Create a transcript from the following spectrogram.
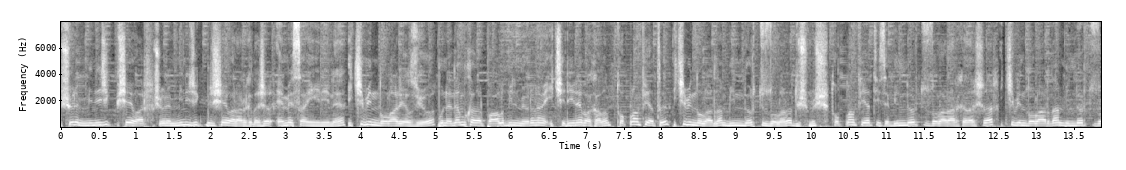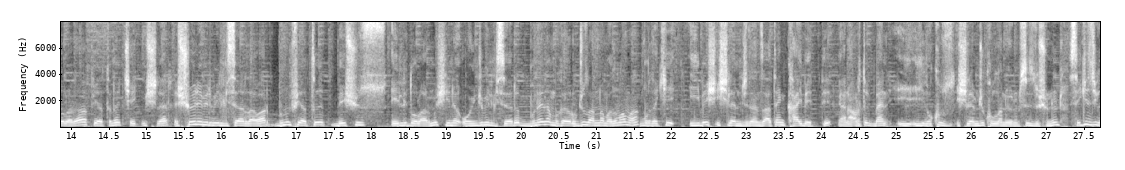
Şöyle minicik bir şey var. Şöyle minicik bir şey var arkadaşlar. MSI'nin yine 2000 dolar yazıyor. Bu neden bu kadar pahalı bilmiyorum. Hemen içeriğine bakalım. Toplam fiyatı 2000 dolardan 1400 dolara düşmüş. Toplam fiyatı ise 1400 dolar arkadaşlar. 2000 dolardan 1400 dolara fiyatını çekmişler. E şöyle bir bilgisayar daha var. Bunun fiyatı 550 dolarmış. Yine oyuncu bilgisayarı. Bu neden bu kadar ucuz anlamadım ama buradaki i5 işlemciden zaten kaybetti. Yani artık ben i- i9 işlemci kullanıyorum. Siz düşünün. 8 GB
